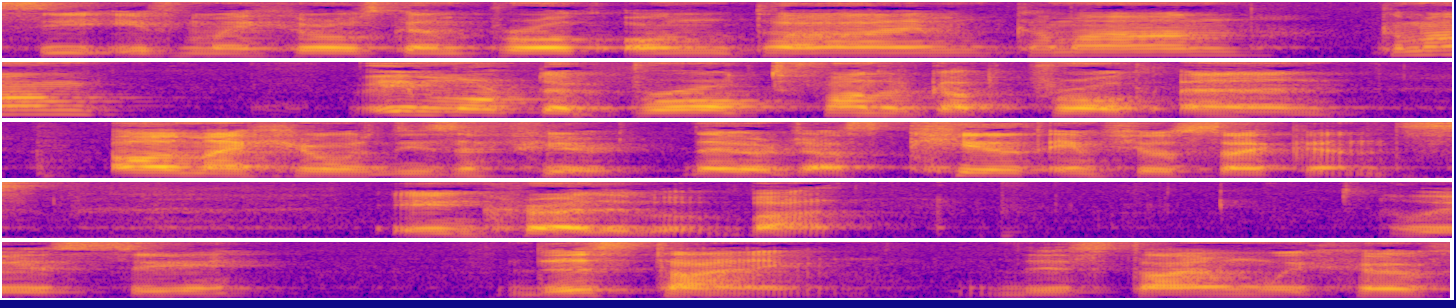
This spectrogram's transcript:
see if my heroes can proc on time. Come on, come on. Immortal proc, Thunder God proc, and all my heroes disappeared. They were just killed in few seconds. Incredible, but we see this time. This time we have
